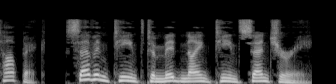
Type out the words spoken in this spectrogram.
17th to mid 19th century.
